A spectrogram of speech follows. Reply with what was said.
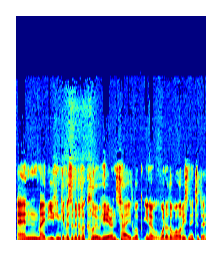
And maybe you can give us a bit of a clue here and say, look, you know, what do the Wallabies need to do?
